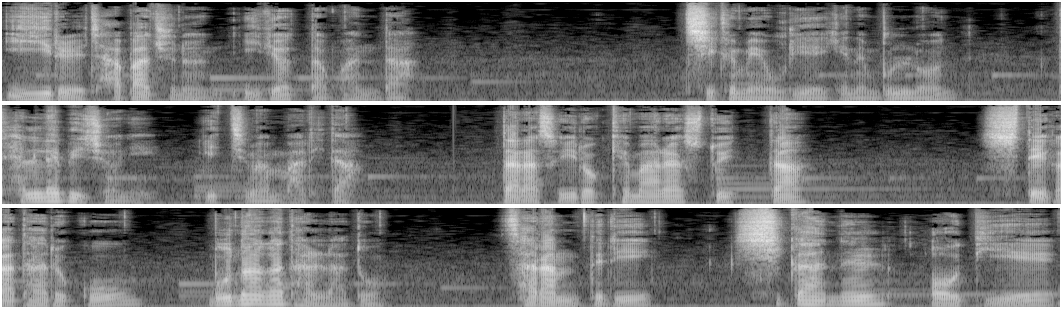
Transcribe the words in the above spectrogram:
이를 잡아주는 일이었다고 한다. 지금의 우리에게는 물론 텔레비전이 있지만 말이다. 따라서 이렇게 말할 수도 있다. 시대가 다르고 문화가 달라도 사람들이 시간을 어디에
